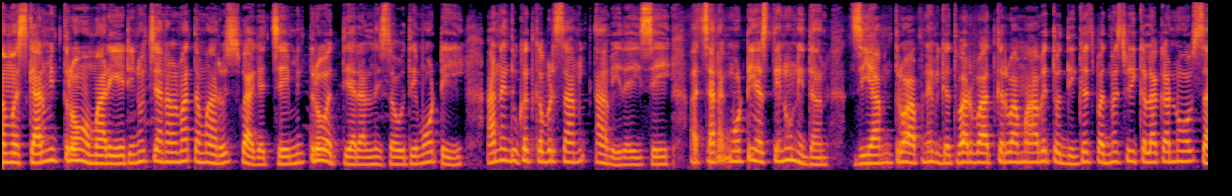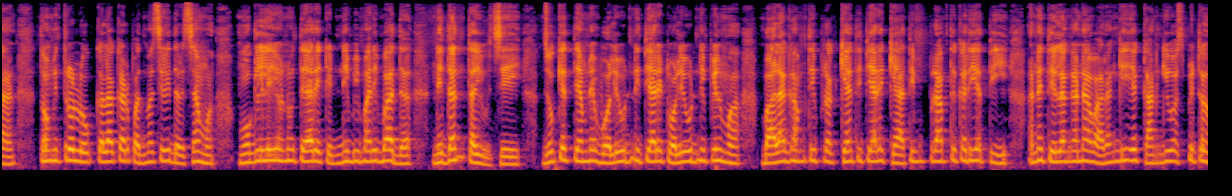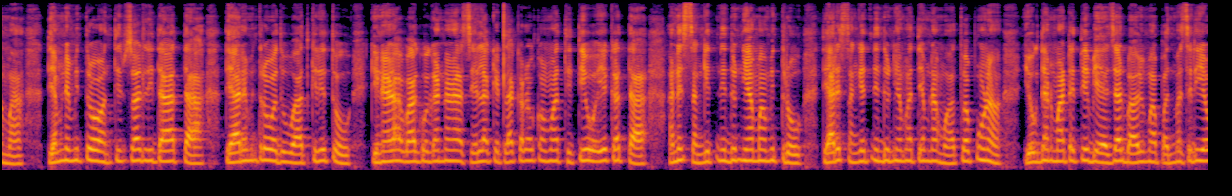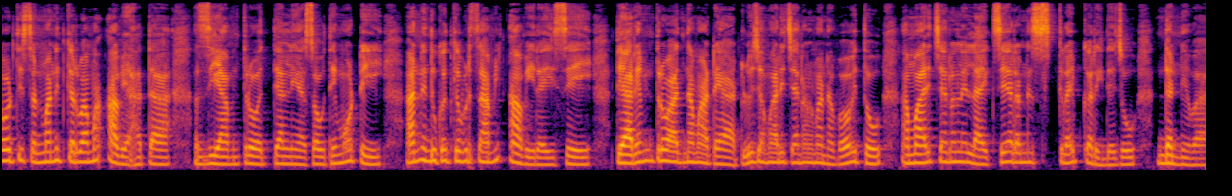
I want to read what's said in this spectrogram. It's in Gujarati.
નમસ્કાર મિત્રો, અમારી એટીનું ચેનલમાં તમારું સ્વાગત છે. મિત્રો, અત્યારે હાલની સૌથી મોટી અને દુઃખદ ખબર સામે આવી રહી છે. અચાનક મોટી હસ્તીનું નિધન. જ્યાં મિત્રો, આપને વિગતવાર વાત કરવામાં આવે તો દિગ્ગજ પદ્મશ્રી કલાકારનું અવસાન. તો મિત્રો, લોક કલાકાર પદ્મશ્રી દર્શમ મોગલીઓનું ત્યારે કિડની બીમારી બાદ નિધન થયું છે. જો કે તેમણે બોલિવૂડની, ત્યારે ટોલિવૂડની ફિલ્મ બાલાગામથી પ્રખ્યાતિ ત્યારે ખ્યાતિ પ્રાપ્ત કરી હતી અને તેલંગાના વારંગી એક ખાનગી હોસ્પિટલમાં તેમને મિત્રો અંતિમ શ્વાસ લીધા હતા. ત્યારે મિત્રો વધુ વાત કરીએ તો કિનારા વાઘ વગાડનારા છેલ્લા કેટલાક કલાકારોમાંથી તેઓ એક હતા અને સંગીતની દુનિયામાં મિત્રો ત્યારે સંગીતની દુનિયામાં તેમના મહત્વપૂર્ણ યોગદાન માટે તે બે હજાર બાવીસમાં પદ્મશ્રી એવોર્ડથી સન્માનિત કરવામાં આવ્યા હતા. જ્યાં મિત્રો, અત્યારની આ સૌથી મોટી અને દુઃખદ ખબર સામે આવી રહી છે. ત્યારે મિત્રો, આજના માટે આટલું જ અમારી ચેનલમાં નવા હોય તો અમારી ચેનલને લાઇક શેર અને સબસ્ક્રાઈબ કરી દેજો. 念完。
